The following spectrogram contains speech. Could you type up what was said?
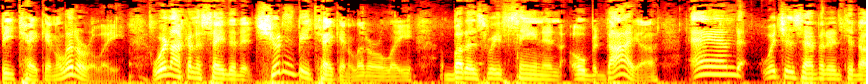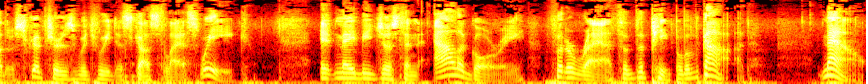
be taken literally. We're not going to say that it shouldn't be taken literally, but as we've seen in Obadiah, and which is evident in other scriptures which we discussed last week, it may be just an allegory for the wrath of the people of God. Now,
